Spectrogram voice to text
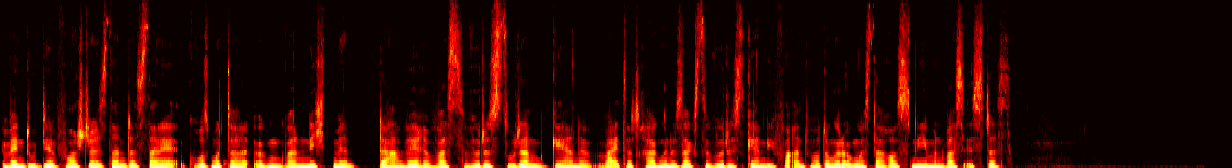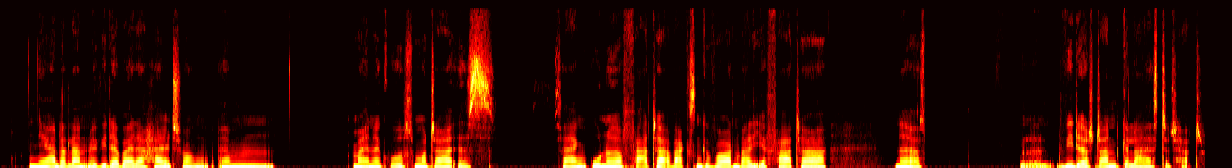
wenn du dir vorstellst dann, dass deine Großmutter irgendwann nicht mehr da wäre, was würdest du dann gerne weitertragen, wenn du sagst, du würdest gerne die Verantwortung oder irgendwas daraus nehmen? Was ist das? Ja, da landen wir wieder bei der Haltung. Ähm, meine Großmutter ist, sagen, ohne Vater erwachsen geworden, weil ihr Vater ne, äh, Widerstand geleistet hat.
